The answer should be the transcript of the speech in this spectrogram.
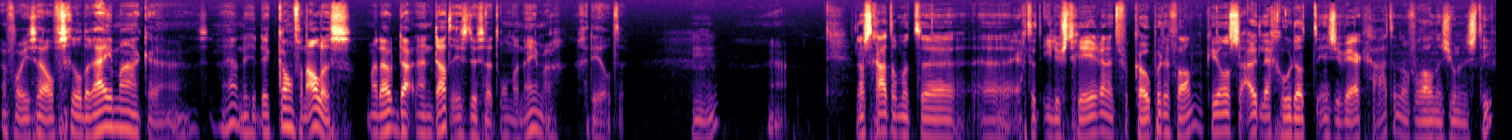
voor jezelf schilderijen maken. Ja, dat, kan van alles. Maar dat, dat- en dat is dus het ondernemergedeelte. Mhm. Ja. Als het gaat om het, eh, eh, echt het illustreren en het verkopen ervan, kun je ons uitleggen hoe dat in zijn werk gaat en dan vooral in de journalistiek?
